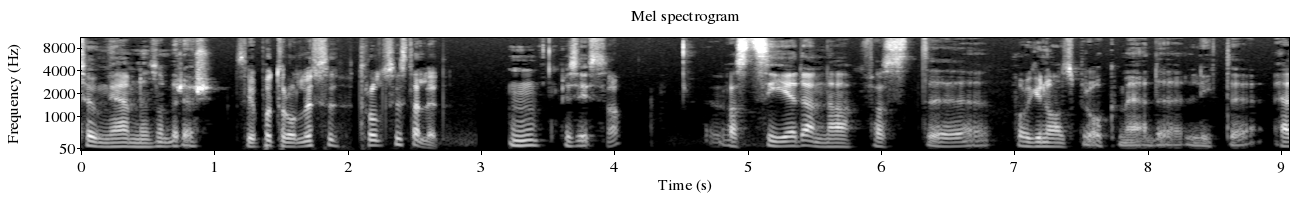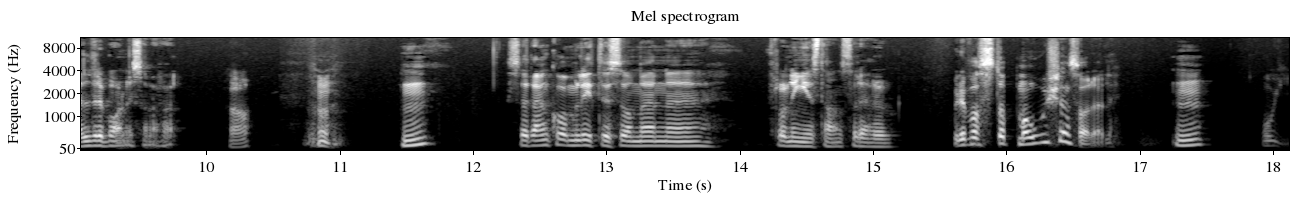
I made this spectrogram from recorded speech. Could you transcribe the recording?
tunga ämnen som berörs. Se på Trolls, Trolls istället. Mm, precis. Ja. Fast se denna fast eh, på originalspråk med eh, lite äldre barn i sådana fall. Ja. Mm. Så den kom lite som en eh, från ingenstans sådär. Och det var stop motion sa du eller? Mm. Oj.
